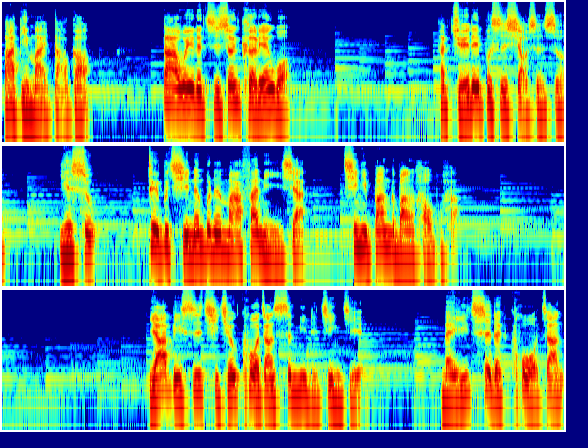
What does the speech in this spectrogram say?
巴迪买祷告，大卫的子孙可怜我。他绝对不是小声说：“耶稣，对不起，能不能麻烦你一下，请你帮个忙好不好？”雅比斯祈求扩张生命的境界。每一次的扩张，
